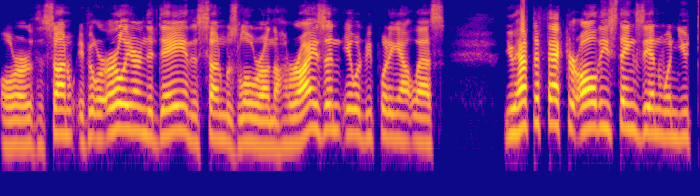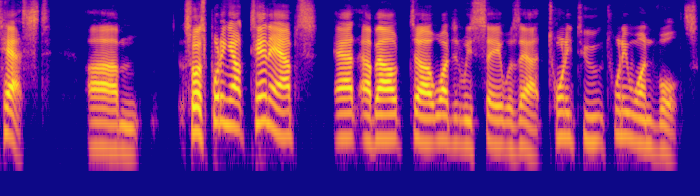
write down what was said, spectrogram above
or the sun, if it were earlier in the day and the sun was lower on the horizon, it would be putting out less. You have to factor all these things in when you test. Um, so it's putting out 10 amps at about, uh, what did we say it was at? 22, 21 volts,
